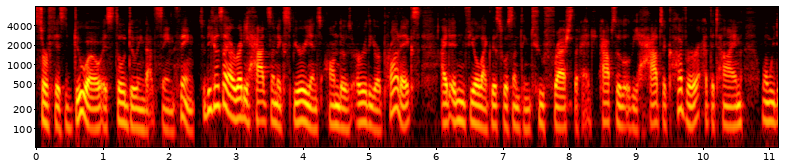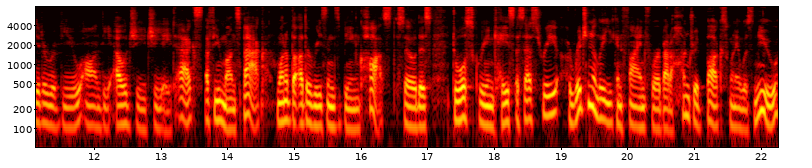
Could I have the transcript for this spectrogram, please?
Surface Duo is still doing that same thing. So because I already had some experience on those earlier products, I didn't feel like this was something too fresh that I absolutely had to cover at the time when we did a review on the LG G8X a few months back. One of the other reasons being cost. So this dual screen case accessory, originally you can find for about a hundred bucks when it was new,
